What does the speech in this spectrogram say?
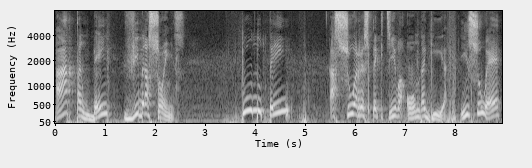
há também vibrações. Tudo tem a sua respectiva onda guia. Isso é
